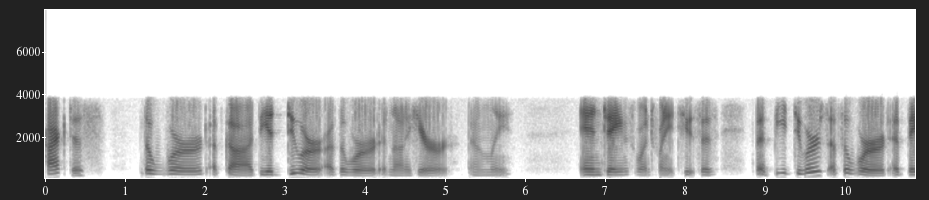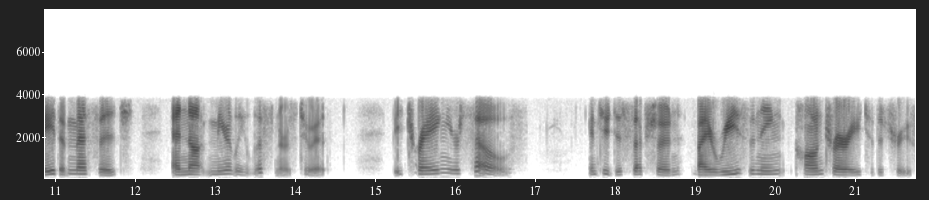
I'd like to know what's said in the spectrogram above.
Practice the word of God, be a doer of the word and not a hearer only. In James 1:22 it says, "But be doers of the word, obey the message, and not merely listeners to it, betraying yourselves into deception by reasoning contrary to the truth."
